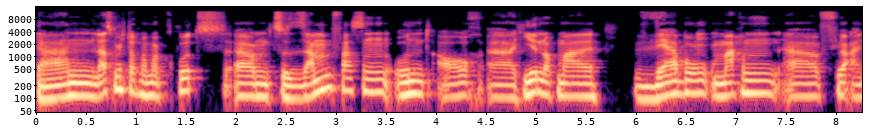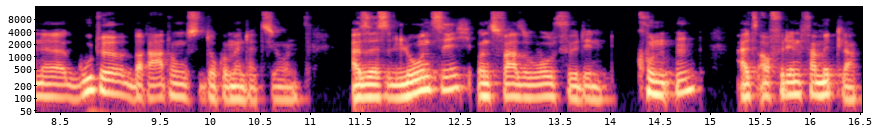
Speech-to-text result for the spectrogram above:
dann lass mich doch noch mal kurz ähm, zusammenfassen und auch äh, hier noch mal Werbung machen äh, für eine gute Beratungsdokumentation. Also es lohnt sich und zwar sowohl für den Kunden als auch für den Vermittler.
